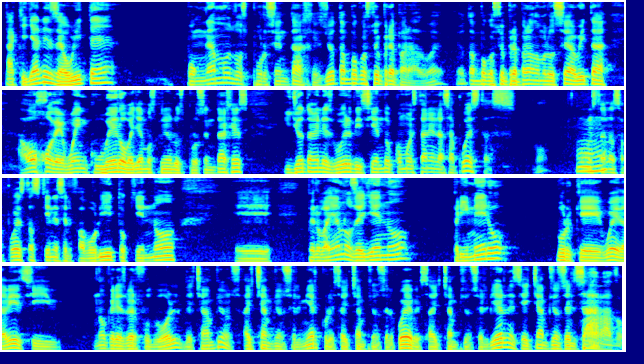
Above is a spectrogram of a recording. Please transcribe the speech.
para que ya desde ahorita pongamos los porcentajes. Yo tampoco estoy preparado, ¿eh? Yo tampoco estoy preparado, no me lo sé. Ahorita, a ojo de buen cubero, vayamos poniendo los porcentajes. Y yo también les voy a ir diciendo cómo están en las apuestas, ¿no? Cómo están las apuestas, quién es el favorito, quién no. Eh, pero vayamos de lleno, primero, porque, güey, David, si no querías ver fútbol de Champions, hay Champions el miércoles, hay Champions el jueves, hay Champions el viernes y hay Champions el sábado.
